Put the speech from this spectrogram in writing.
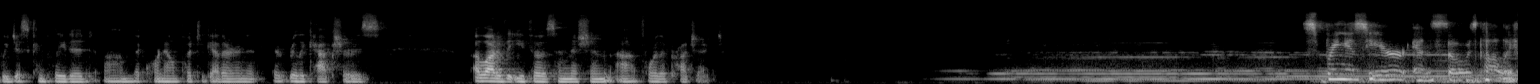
we just completed um, that Cornell put together and it, it really captures a lot of the ethos and mission uh, for the project. Spring is here and so is College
